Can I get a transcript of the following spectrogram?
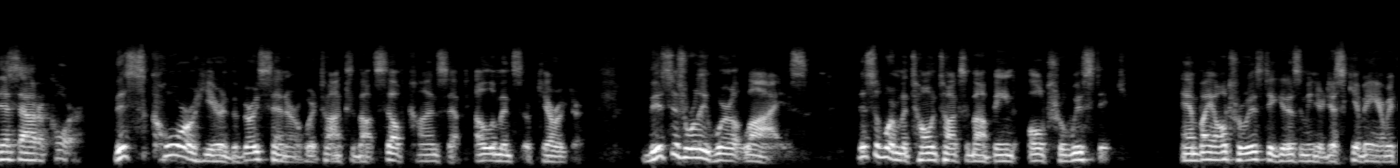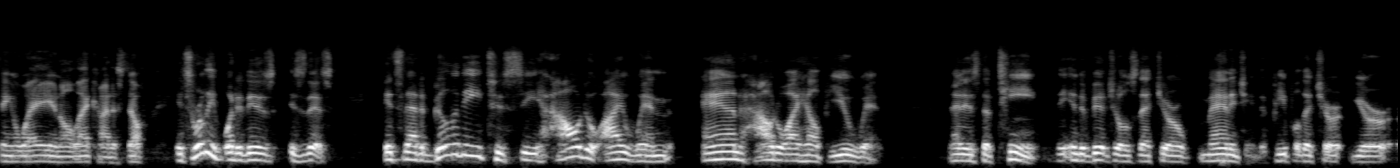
this outer core? This core here, the very center, where it talks about self concept, elements of character, this is really where it lies. This is where Mattone talks about being altruistic. And by altruistic, it doesn't mean you're just giving everything away and all that kind of stuff. It's really what it is is this it's that ability to see how do I win and how do I help you win? That is the team, the individuals that you're managing, the people that you're you're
